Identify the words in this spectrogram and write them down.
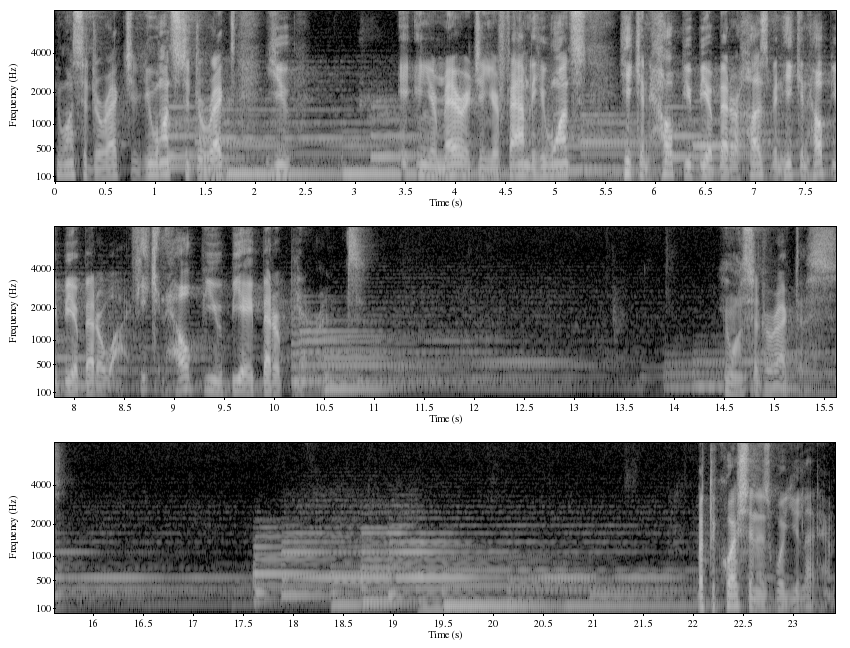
He wants to direct you. He wants to direct you in your marriage, in your family. He wants, He can help you be a better husband. He can help you be a better wife. He can help you be a better parent. He wants to direct us. But the question is will you let Him?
